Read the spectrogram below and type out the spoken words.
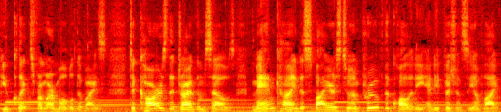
few clicks from our mobile device to cars that drive themselves, mankind aspires to improve the quality and efficiency of life.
